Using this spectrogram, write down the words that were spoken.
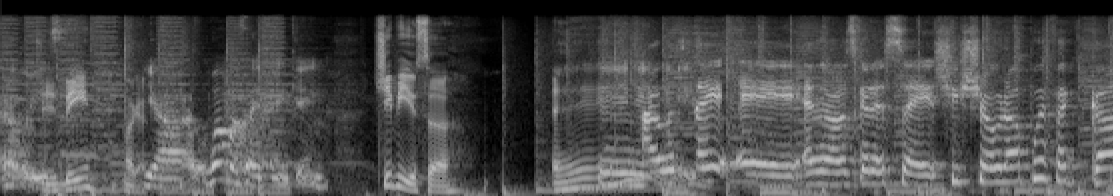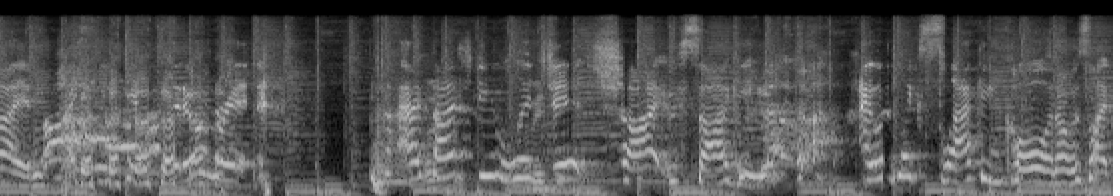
at least. She's B? Okay. Yeah. What was I thinking? Chibiusa. A. I would say A, and then I was gonna say she showed up with a gun. I still can't get over it. I thought she legit shot Usagi. I was like slacking Cole, and I was like,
